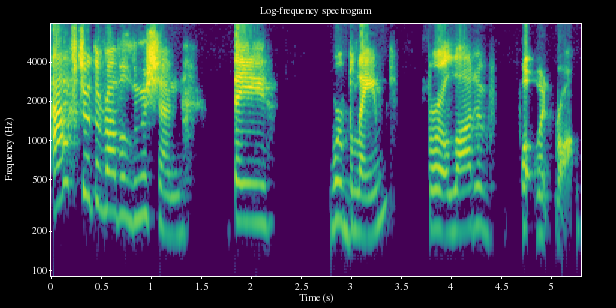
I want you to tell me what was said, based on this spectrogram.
After the revolution, they were blamed for a lot of what went wrong.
